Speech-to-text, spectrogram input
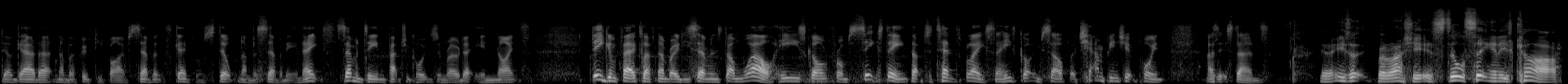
Delgado number 55, seventh. Gabriel Stilp number 70 in eighth. 17, Patrick Heuzenroeder in ninth. Deagen Fairclough, number 87, has done well. He's gone from 16th up to 10th place, so he's got himself a championship point as it stands. Yeah, Isaac Barashi is still sitting in his car,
